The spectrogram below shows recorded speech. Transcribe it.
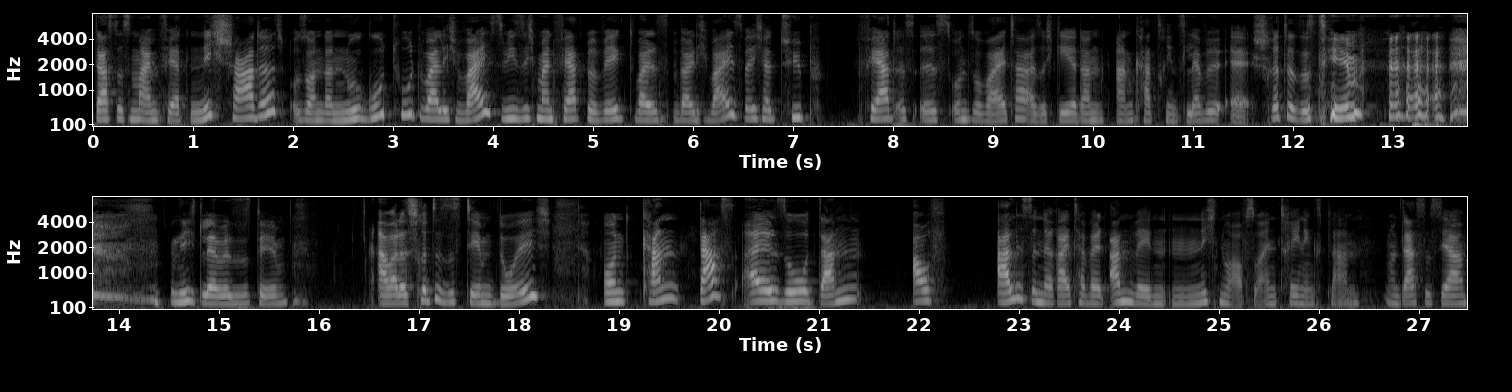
dass es meinem Pferd nicht schadet, sondern nur gut tut, weil ich weiß, wie sich mein Pferd bewegt, weil, es, weil ich weiß, welcher Typ Pferd es ist und so weiter. Also ich gehe dann an Katrins Level, äh, Schrittesystem, nicht Level-System, aber das Schrittesystem durch und kann das also dann auf alles in der Reiterwelt anwenden, nicht nur auf so einen Trainingsplan. Und das ist ja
